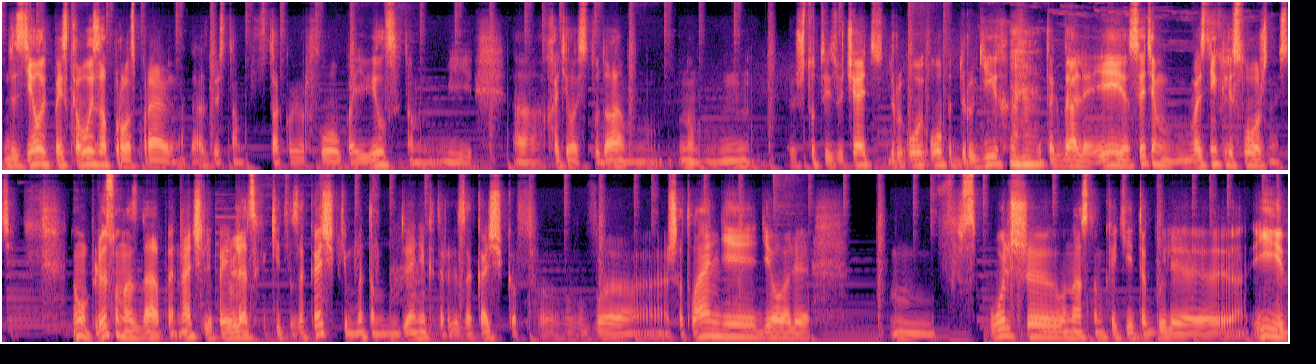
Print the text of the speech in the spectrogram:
сделать поисковой запрос правильно, да, то есть там Stack Overflow появился, там, и э, хотелось туда ну, что-то изучать, дру, опыт других uh-huh. и так далее. И с этим возникли сложности. Ну, плюс у нас, да, начали появляться какие-то заказчики. Мы там для некоторых заказчиков э, в Шотландии делали, с Польши у нас там какие-то были. И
